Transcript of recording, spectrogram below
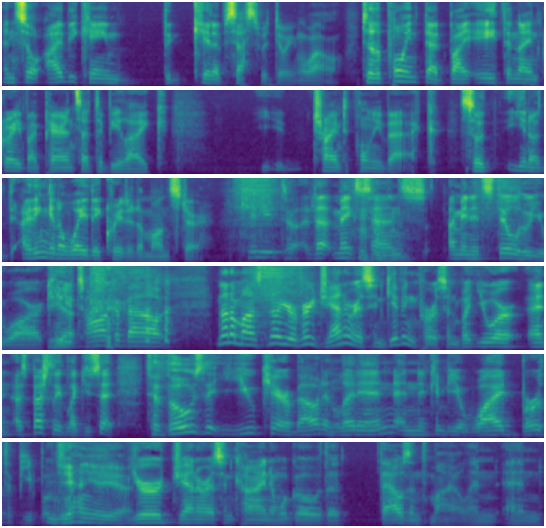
And so I became the kid obsessed with doing well to the point that by eighth and ninth grade, my parents had to be like trying to pull me back. So you know, I think in a way they created a monster. Can you? T- that makes sense. I mean, it's still who you are. Can Yeah. you talk about? Not a monster. No, you're a very generous and giving person, but you are, and especially like you said, to those that you care about and let in, and it can be a wide berth of people. Yeah, yeah, yeah. You're generous and kind, and will go the thousandth mile. And and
